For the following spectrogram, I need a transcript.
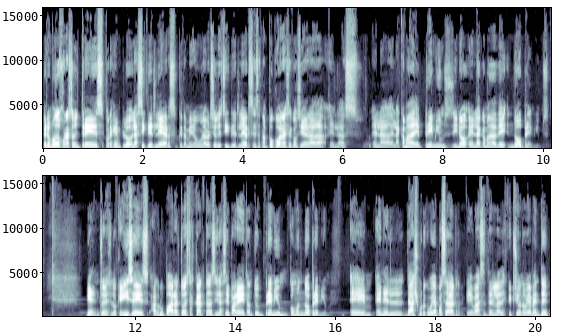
Pero Modern Horizon 3, por ejemplo, las Secret Layers, que también es una versión de Secret Layers, esas tampoco van a ser consideradas en las en la, en la camada de premiums, sino en la camada de no premiums. Bien, entonces lo que hice es agrupar a todas estas cartas y las separé tanto en premium como en no premium. Em, en el dashboard que voy a pasar, que vas a tener en la descripción obviamente,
